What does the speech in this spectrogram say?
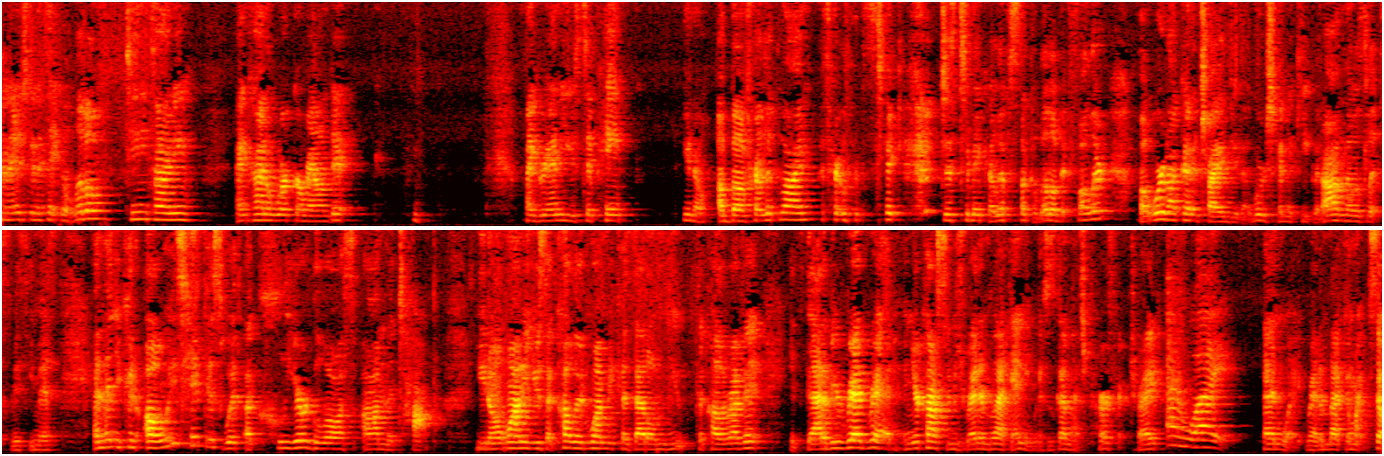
And then just gonna take a little teeny tiny and kind of work around it. My granny used to paint, you know, above her lip line with her lipstick just to make her lips look a little bit fuller. But we're not gonna try and do that. We're just gonna keep it on those lips, Missy Miss. And then you can always hit this with a clear gloss on the top. You don't want to use a colored one because that'll mute the color of it. It's got to be red, red. And your costume is red and black anyway, so it's going to match perfect, right? And white. And white, red and black and white. So,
